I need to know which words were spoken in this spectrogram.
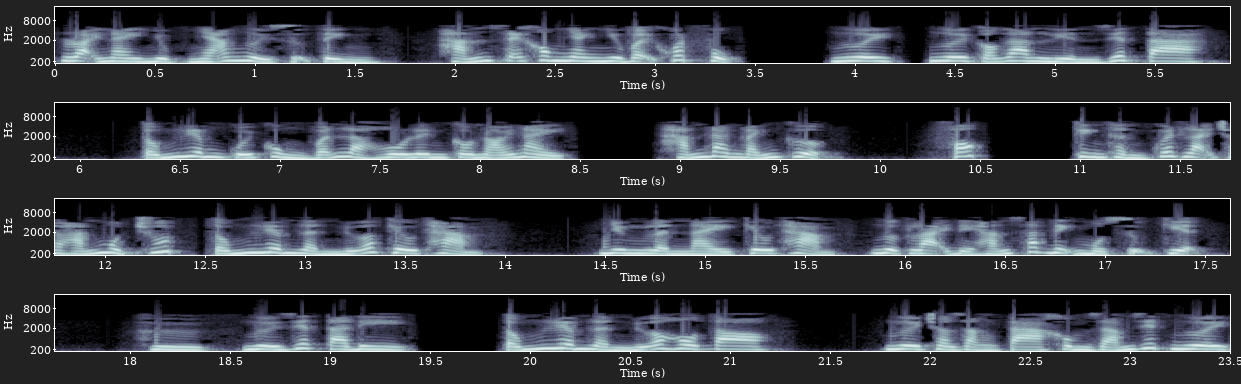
Loại này nhục nhã người sự tình, hắn sẽ không nhanh như vậy khuất phục. Ngươi, ngươi có gan liền giết ta. Tống Liêm cuối cùng vẫn là hô lên câu nói này. Hắn đang đánh cược. Phốc. Kinh thần quyết lại cho hắn một chút, Tống Liêm lần nữa kêu thảm. Nhưng lần này kêu thảm, ngược lại để hắn xác định một sự kiện. Hừ, ngươi giết ta đi. Tống Liêm lần nữa hô to. Ngươi cho rằng ta không dám giết ngươi.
